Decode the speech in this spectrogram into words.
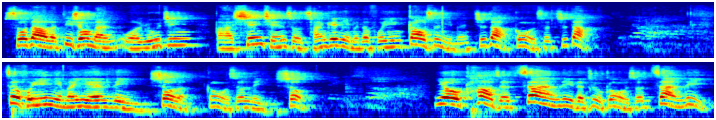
说到了弟兄们，我如今把先前所传给你们的福音告诉你们，知道，跟我说知道。这福音你们也领受了，跟我说领受。又靠着站立的住，跟我说站立。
